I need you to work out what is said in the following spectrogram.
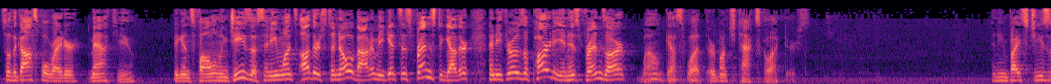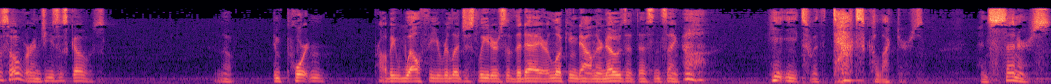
So the gospel writer, Matthew, begins following Jesus and he wants others to know about him. He gets his friends together and he throws a party and his friends are, well, guess what? They're a bunch of tax collectors. And he invites Jesus over and Jesus goes. The important, probably wealthy religious leaders of the day are looking down their nose at this and saying, oh, he eats with tax collectors and sinners.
